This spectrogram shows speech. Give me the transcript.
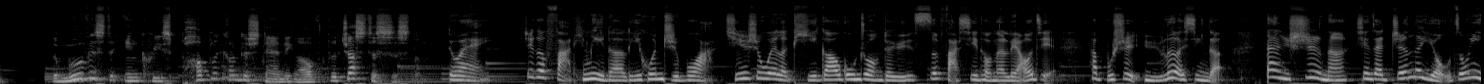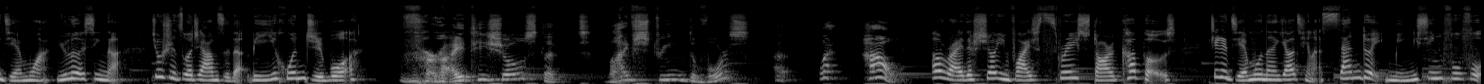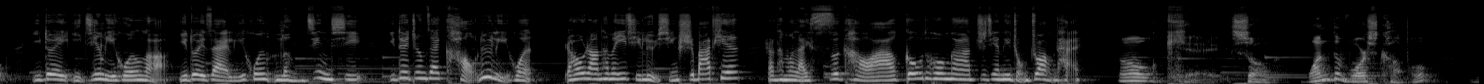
The move is to increase public understanding of the justice system. 对， 这个法庭里的离婚直播啊，其实是为了提高公众对于司法系统的了解，它不是娱乐性的。但是呢，现在真的有综艺节目啊，娱乐性的，就是做这样子的离婚直播。Variety shows that live stream divorce? Uh, what? How? Alright, the show invites three-star couples. 这个节目呢，邀请了三对明星夫妇，一对已经离婚了，一对在离婚冷静期，一对正在考虑离婚，然后让他们一起旅行十八天，让他们来思考啊、沟通啊之间的一种状态。 Okay, so one divorced couple,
